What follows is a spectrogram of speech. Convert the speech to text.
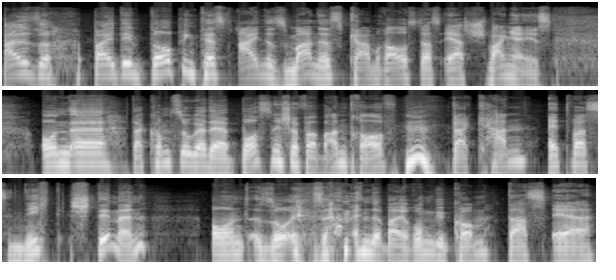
Also, bei dem Dopingtest eines Mannes kam raus, dass er schwanger ist. Und äh, da kommt sogar der bosnische Verband drauf, hm, da kann etwas nicht stimmen. Und so ist am Ende bei rumgekommen, dass er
